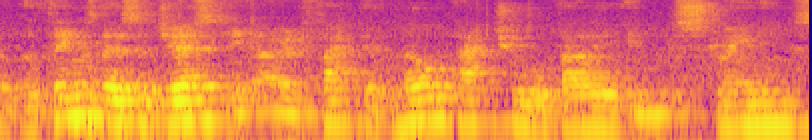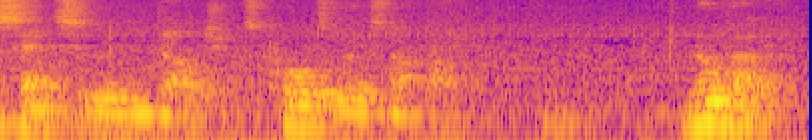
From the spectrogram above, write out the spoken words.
But the things they're suggesting are in fact of no actual value in restraining sensual indulgence. Paul's words not mine. No value.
